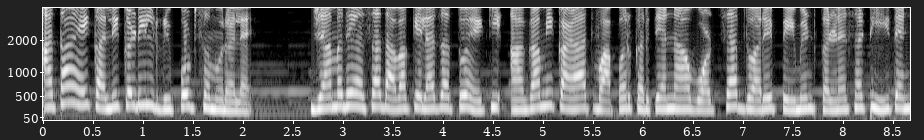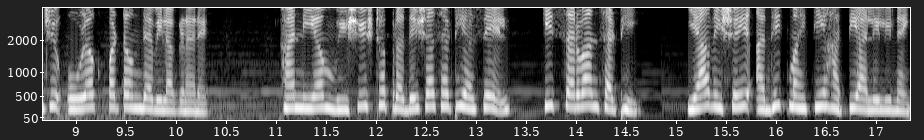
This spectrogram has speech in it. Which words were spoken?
आता एक अलीकडील रिपोर्ट समोर आलाय ज्यामध्ये असा दावा केला जातोय की आगामी काळात वापरकर्त्यांना व्हॉट्सॲपद्वारे पेमेंट करण्यासाठी त्यांची ओळख पटवून द्यावी लागणार आहे. हा नियम विशिष्ट प्रदेशासाठी असेल की सर्वांसाठी? याविषयी अधिक माहिती हाती आलेली नाही.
